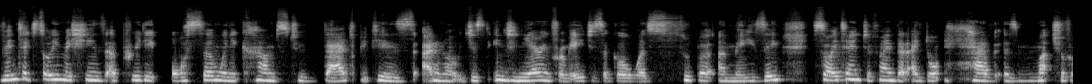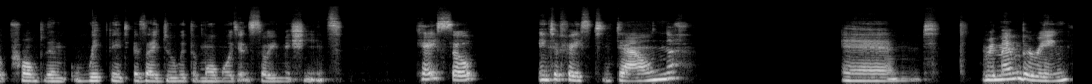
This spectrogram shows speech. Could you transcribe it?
Vintage sewing machines are pretty awesome when it comes to that because I don't know, just engineering from ages ago was super amazing. So I tend to find that I don't have as much of a problem with it as I do with the more modern sewing machines. Okay, so interfaced down and remembering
